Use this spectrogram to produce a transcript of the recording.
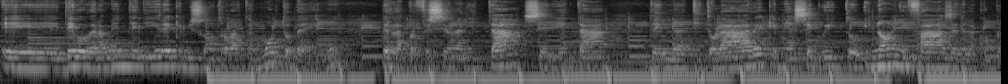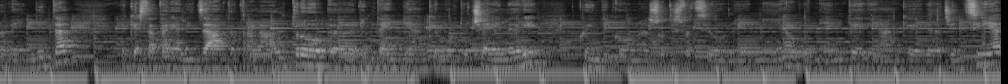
e devo veramente dire che mi sono trovata molto bene per la professionalità, serietà del titolare che mi ha seguito in ogni fase della compravendita che è stata realizzata tra l'altro eh, in tempi anche molto celeri, quindi con soddisfazione mia ovviamente e anche dell'agenzia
